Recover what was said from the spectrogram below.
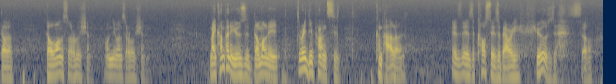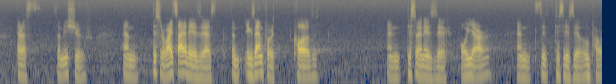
the, the one solution, only one solution. My company uses normally three different compilers. the cost is very huge, so there are some issues. And this right side is uh, some example code, and this one is the OER, and th this is the UPER.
